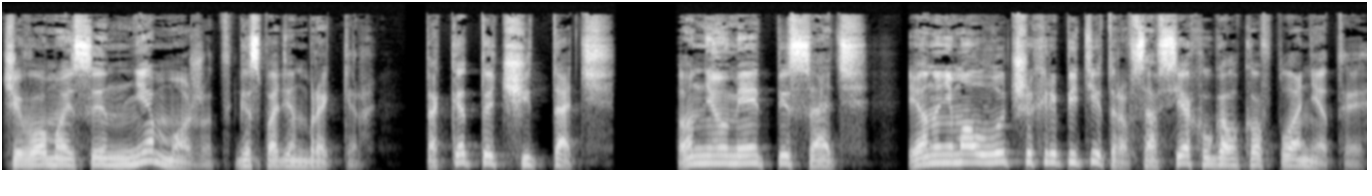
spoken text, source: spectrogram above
Чего мой сын не может, господин Бреккер, так это читать. Он не умеет писать. Я нанимал лучших репетиторов со всех уголков планеты.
